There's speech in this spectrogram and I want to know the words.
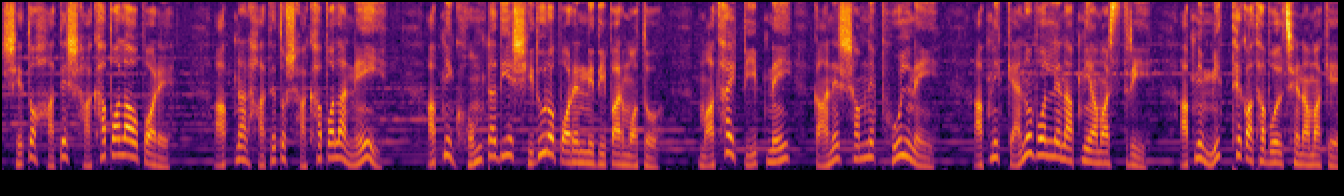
সে তো হাতে শাখাপলাও পরে। আপনার হাতে তো শাখাপলা নেই। আপনি ঘোমটা দিয়ে সিঁদুরও পরেননি দীপার মতো। মাথায় টিপ নেই, কানের সামনে ফুল নেই। আপনি কেন বললেন আপনি আমার স্ত্রী? আপনি মিথ্যে কথা বলছেন আমাকে।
